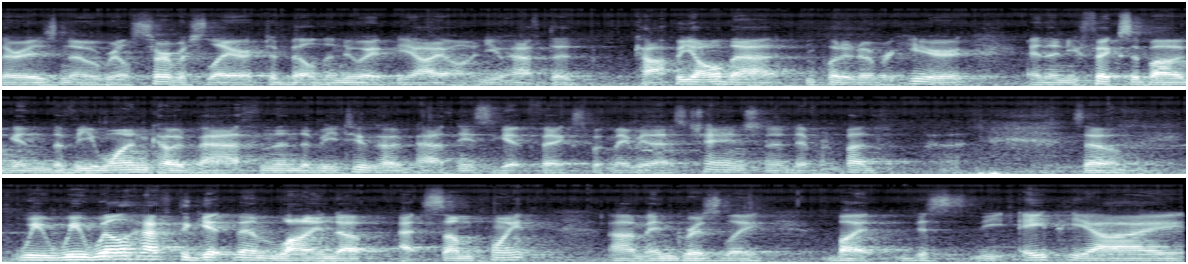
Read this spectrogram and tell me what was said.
there is no real service layer to build a new API on. You have to copy all that and put it over here, and then you fix a bug in the V1 code path, and then the V2 code path needs to get fixed, but maybe that's changed in a different budget. So we, we will have to get them lined up at some point um, in Grizzly, but this, the API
